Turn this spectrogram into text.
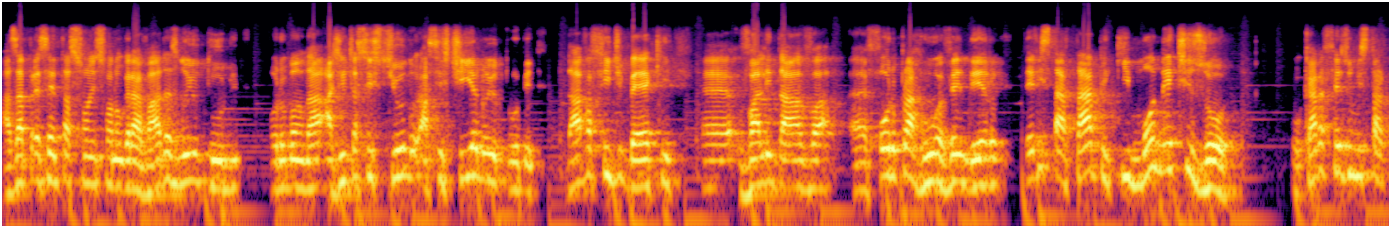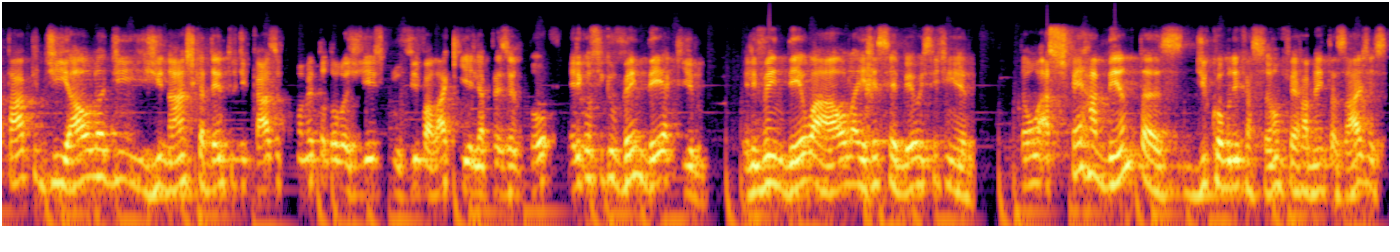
as apresentações foram gravadas no YouTube, mandar, a gente assistiu, assistia no YouTube, dava feedback, é, validava, é, foram para a rua, venderam. Teve startup que monetizou. O cara fez uma startup de aula de ginástica dentro de casa com uma metodologia exclusiva lá que ele apresentou. Ele conseguiu vender aquilo. Ele vendeu a aula e recebeu esse dinheiro. Então, as ferramentas de comunicação, ferramentas ágeis,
